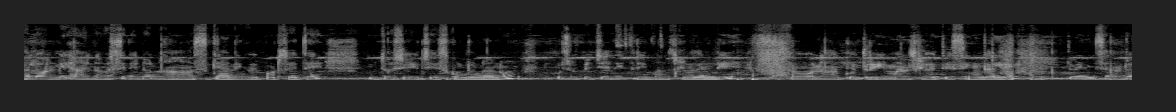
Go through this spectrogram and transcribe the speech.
హలో అండి హాయ్ నమస్తే. నేను నా స్కానింగ్ రిపోర్ట్స్ అయితే మీతో షేర్ చేసుకుంటున్నాను. ఇప్పుడు చూపించేది త్రీ మంత్స్లో అండి సో నాకు త్రీ మంత్స్లో అయితే సింగలే. ట్విన్స్ అనమాట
